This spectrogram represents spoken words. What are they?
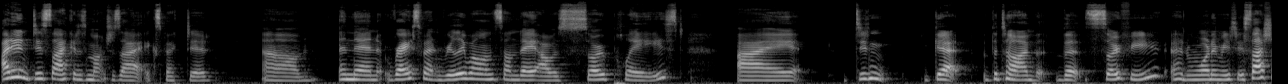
I didn't dislike it as much as I expected. Um, and then race went really well on Sunday. I was so pleased. I didn't get the time that, that Sophie had wanted me to. Slash,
